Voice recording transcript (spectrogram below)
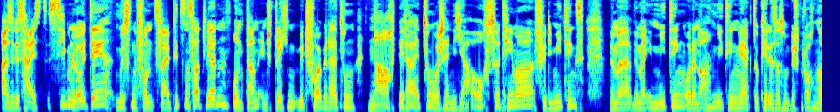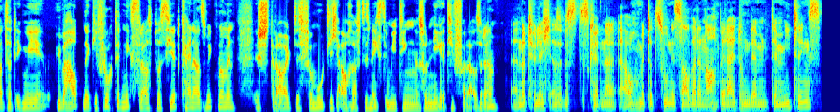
Also das heißt, sieben Leute müssen von zwei Pizzen satt werden und dann entsprechend mit Vorbereitung, Nachbereitung, wahrscheinlich ja auch so ein Thema für die Meetings. Wenn man, wenn man im Meeting oder nach dem Meeting merkt, okay, das, was man besprochen hat, hat irgendwie überhaupt nicht gefruchtet, nichts draus passiert, keiner hat es mitgenommen, strahlt das vermutlich auch auf das nächste Meeting so negativ voraus, oder? Äh, natürlich, also das, das gehört ne, auch mit dazu, eine saubere Nachbereitung der, der Meetings,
